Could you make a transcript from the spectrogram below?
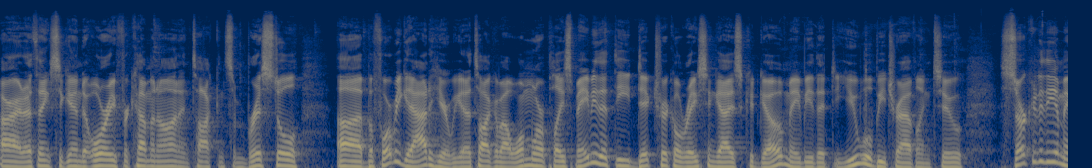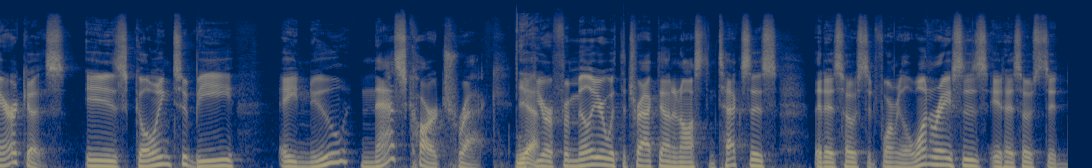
All right. Our thanks again to Ori for coming on and talking some Bristol. Uh, before we get out of here, we got to talk about one more place. Maybe that the Dick Trickle Racing guys could go. Maybe that you will be traveling to. Circuit of the Americas is going to be a new NASCAR track. Yeah. If you're familiar with the track down in Austin, Texas, it has hosted Formula One races. It has hosted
